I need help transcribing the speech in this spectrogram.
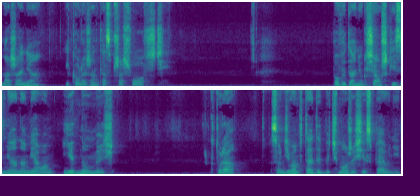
Marzenia i koleżanka z przeszłości. Po wydaniu książki Zmiana miałam jedną myśl, która sądziłam wtedy być może się spełni.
